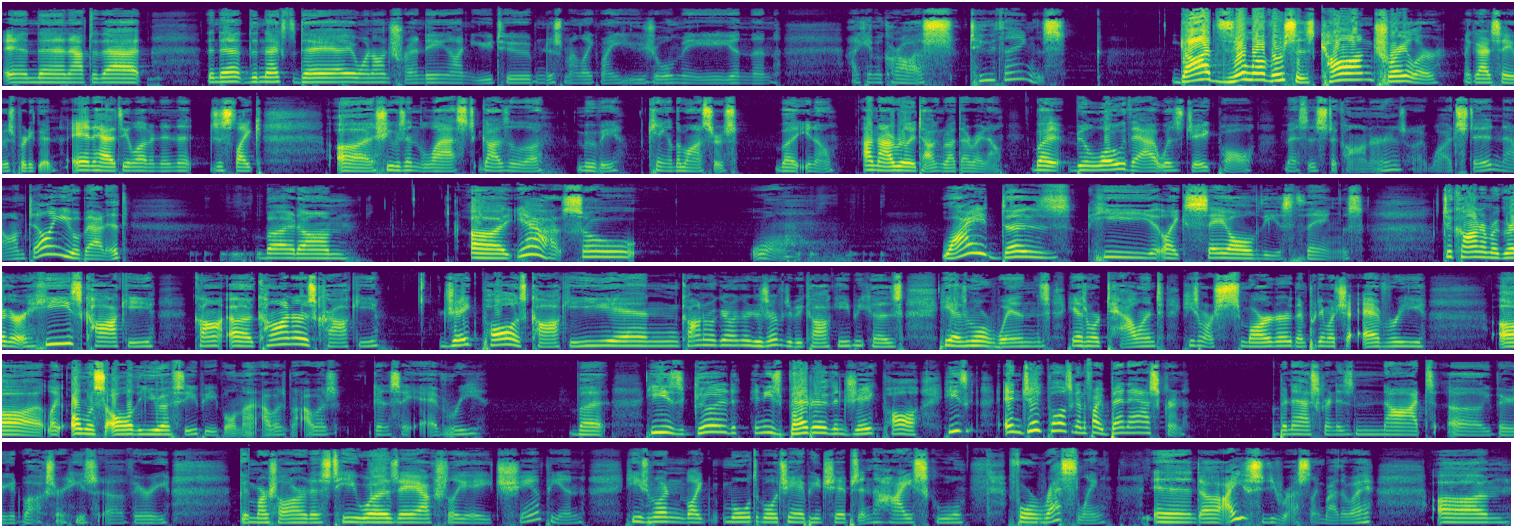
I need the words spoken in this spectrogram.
And then after that, the ne- the next day I went on trending on YouTube and just my like my usual me and then I came across two things. Godzilla versus Kong trailer. I gotta say it was pretty good. And it had 11 in it, just like uh she was in the last Godzilla movie, King of the Monsters. But, you know, I'm not really talking about that right now. But below that was Jake Paul message to Conor, So I watched it. Now I'm telling you about it. But um uh yeah, so well, why does he like say all of these things to Conor McGregor? He's cocky. Con- uh, Conor's cocky. Jake Paul is cocky, and Conor McGregor deserves to be cocky because he has more wins, he has more talent, he's more smarter than pretty much every, uh, like almost all the UFC people. Not I was I was gonna say every, but he's good and he's better than Jake Paul. He's and Jake Paul is gonna fight Ben Askren. Ben Askren is not a very good boxer. He's a very good martial artist. He was a, actually a champion. He's won like multiple championships in high school for wrestling. And uh, I used to do wrestling, by the way. Um,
